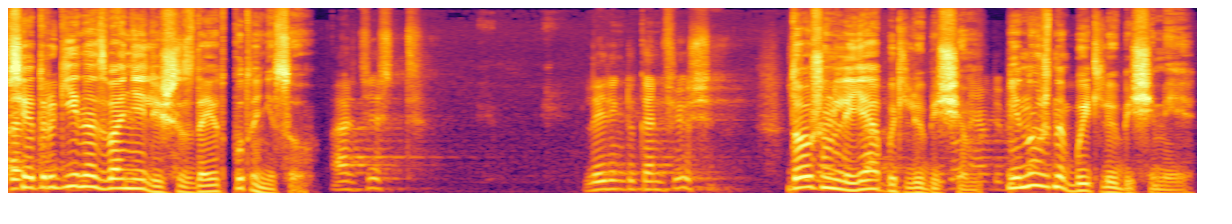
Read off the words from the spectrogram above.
Все другие названия лишь создают путаницу. Должен ли я быть любящим? Не нужно быть любящими.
